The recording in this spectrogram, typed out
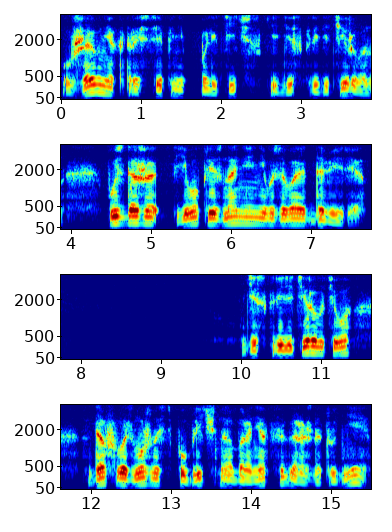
уже в некоторой степени политически дискредитирован, пусть даже его признание не вызывает доверия. Дискредитировать его, дав возможность публично обороняться, гораздо труднее.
